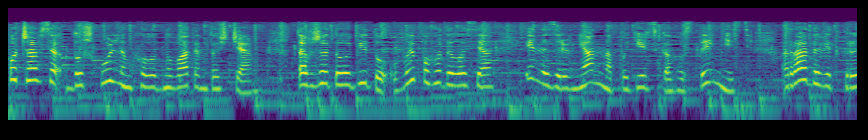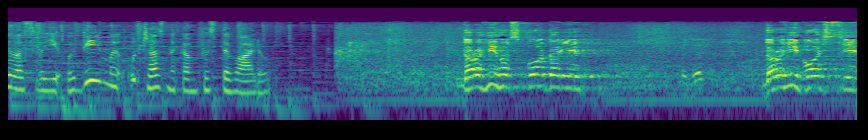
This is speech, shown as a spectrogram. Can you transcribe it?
Почався дошкульним холоднуватим дощем, та вже до обіду випогодилося, і незрівнянна подільська гостинність радо відкрила свої обійми учасникам фестивалю. Дорогі господарі, дорогі гості,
